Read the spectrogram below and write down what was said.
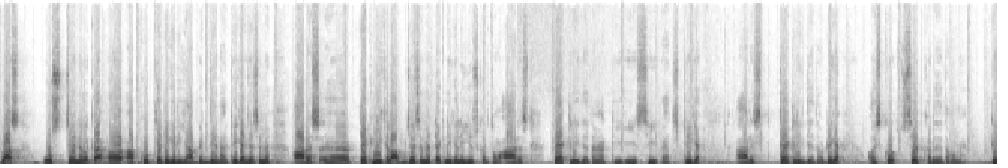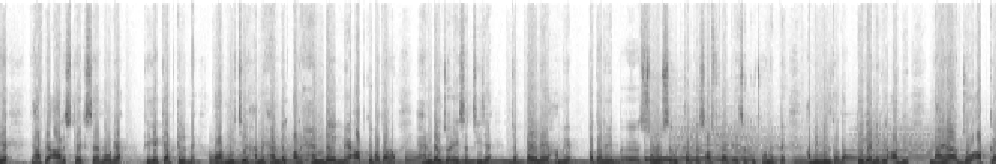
प्लस उस चैनल का आपको कैटेगरी यहाँ पे देना है। ठीक है? जैसे मैं आर एस टेक्निकल आप जैसे मैं टेक्निकली यूज़ करता हूँ आर एस टैक लिख देता हूँ टी ई सी एच ठीक है? आर एस टैक लिख देता हूँ ठीक है? और इसको सेव कर देता हूँ मैं। ठीक है? यहाँ पे आर स्टैक सेव हो गया, ठीक है कैपिटल में। और नीचे हमें हैंडल और हैंडल में आपको बता रहा हूँ हैंडल जो ऐसा चीज़ है, जब पहले हमें पता नहीं सौ से ऊपर का सब्सक्राइब ऐसे कुछ होने पे हमें मिलता था, ठीक है? लेकिन अभी नया जो आपका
